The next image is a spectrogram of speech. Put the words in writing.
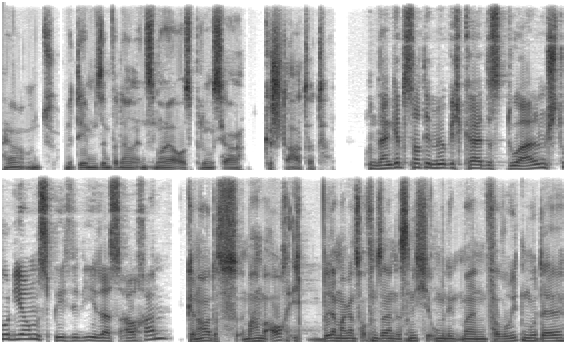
Ja, und mit dem sind wir dann ins neue Ausbildungsjahr gestartet. Und dann gibt es noch die Möglichkeit des dualen Studiums. Bietet ihr das auch an? Genau, das machen wir auch. Ich will da mal ganz offen sein, ist nicht unbedingt mein Favoritenmodell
